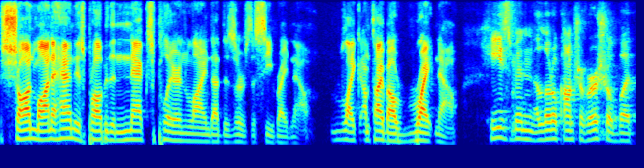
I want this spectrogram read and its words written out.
Sean Monahan is probably the next player in line that deserves the seat right now. Like I'm talking about right now he's been a little controversial, but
